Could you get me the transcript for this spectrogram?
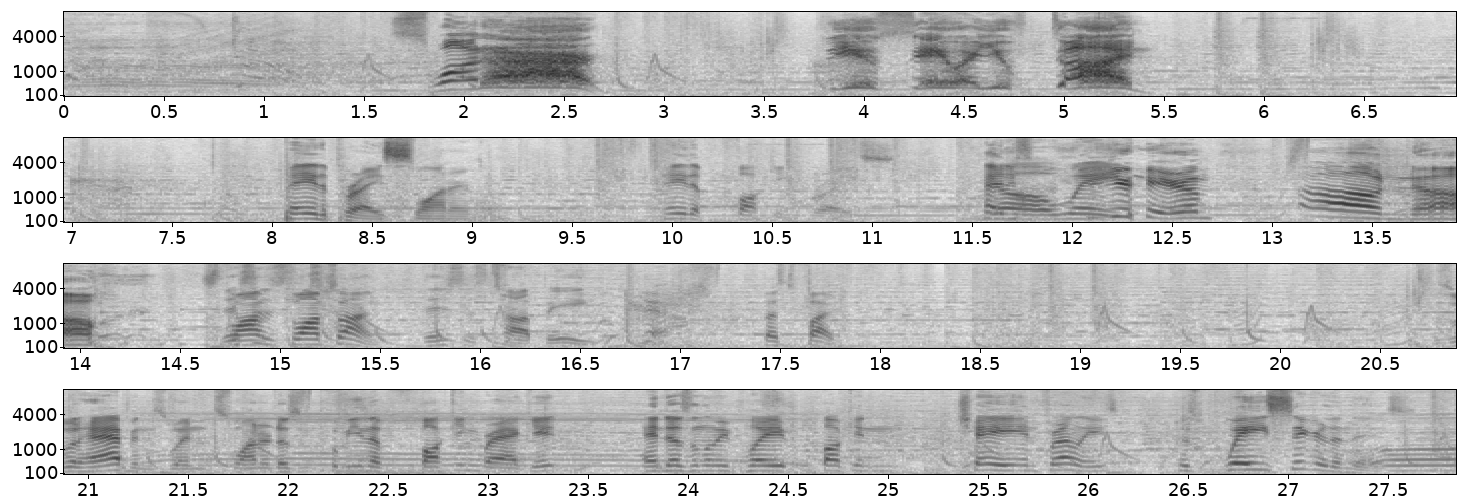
Uh. Swanner! Do you see what you've done? Pay the price, Swanner. Pay the fucking price. No, just- wait. Did you hear him? Oh no. This Swamp, is- Swamp's on. This is top eight. Yeah, best of five. This is what happens when Swanner doesn't put me in the fucking bracket and doesn't let me play fucking Che in friendlies. It's way sicker than this. Uh.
